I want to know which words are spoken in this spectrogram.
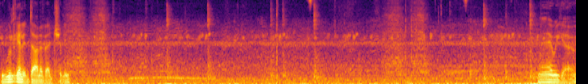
We will get it done eventually. There we go.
